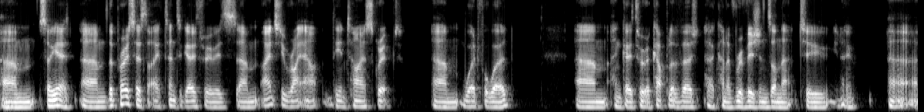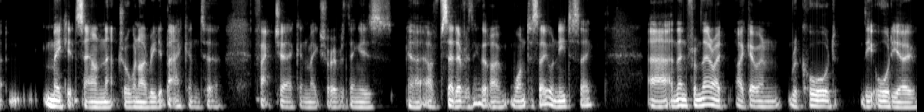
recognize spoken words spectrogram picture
Um, so yeah, um, the process I tend to go through is um, I actually write out the entire script um, word for word, um, and go through a couple of ver- uh, kind of revisions on that to you know uh, make it sound natural when I read it back and to fact check and make sure everything is uh, I've said everything that I want to say or need to say. Uh, and then from there, I, I, go and record the audio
